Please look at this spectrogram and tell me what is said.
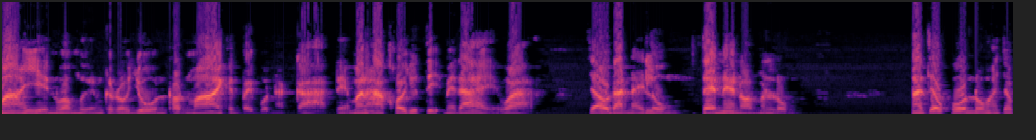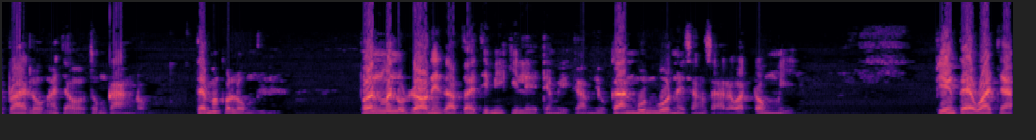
มาให้เห็นว่าเหมือนกับเราโยนท่อนไม้ขึ้นไปบนอากาศ เนี่ยมันหาข้อยุติไม่ได้ว่าจะเอาด้านไหนลง แต่แน่นอนมันลง อาจจะโคนลงอาจจะปลายลงอาจจะเอาตรงกลางลง แต่มันก็ลงนะเราะมนุษย์เราในตราบใดที่มีกิเลสยังมีกรรมอยู่การหมุนวนในสังสารวัฏต้องมี เพียงแต่ว่าจะ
